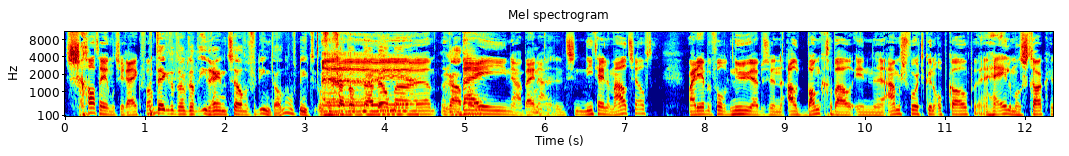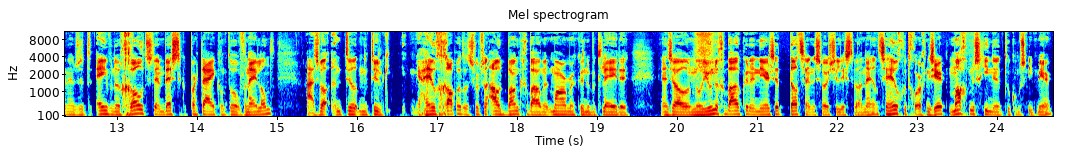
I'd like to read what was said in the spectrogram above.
schat hemeltje rijk van. betekent dat ook dat iedereen hetzelfde verdient dan, of niet? Of gaat dat nou wel naar Eh, raad? Bijna, bijna. Het is niet helemaal hetzelfde. Maar die hebben bijvoorbeeld nu hebben ze een oud bankgebouw in eh, Amersfoort kunnen opkopen. Helemaal strak. En dan hebben ze het een van de grootste en beste partijkantoren van Nederland. Maar het is wel een- natuurlijk ja, heel grappig dat een soort van oud bankgebouw met marmer kunnen bekleden. En zo een miljoenengebouw kunnen neerzetten. Dat zijn de socialisten wel in Nederland. Ze zijn heel goed georganiseerd. Mag misschien in de toekomst niet meer.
